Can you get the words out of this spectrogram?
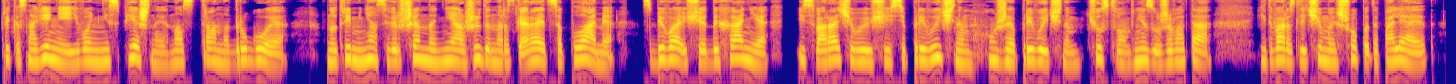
Прикосновение его неспешное, но странно другое. Внутри меня совершенно неожиданно разгорается пламя, сбивающее дыхание и сворачивающееся привычным, уже привычным, чувством внизу живота. Едва различимый шепот опаляет —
